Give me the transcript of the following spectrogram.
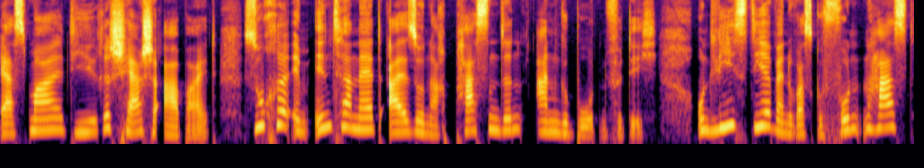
erstmal die Recherchearbeit. Suche im Internet also nach passenden Angeboten für dich und lies dir, wenn du was gefunden hast,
